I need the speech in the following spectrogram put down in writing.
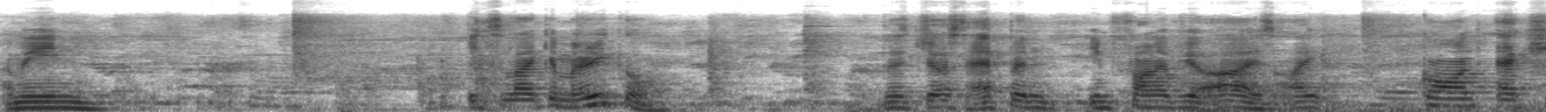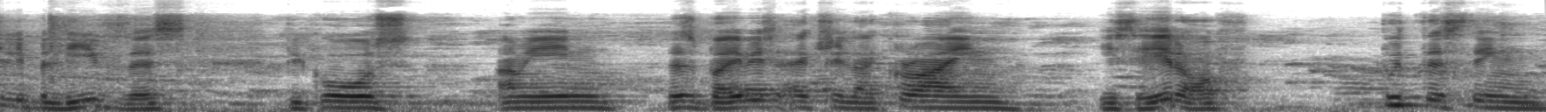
I mean, it's like a miracle that just happened in front of your eyes. I can't actually believe this because, I mean, this baby is actually like crying his head off. Put this thing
